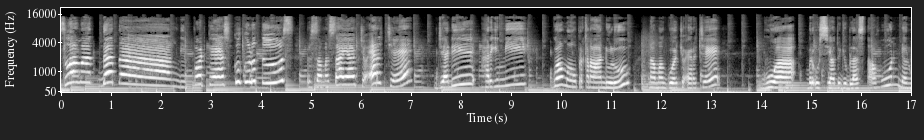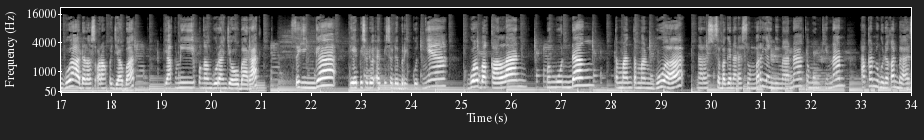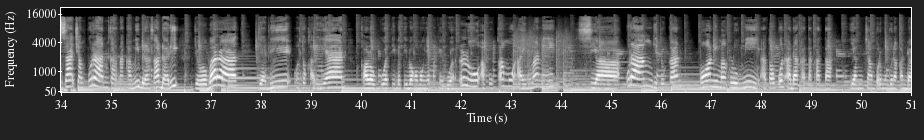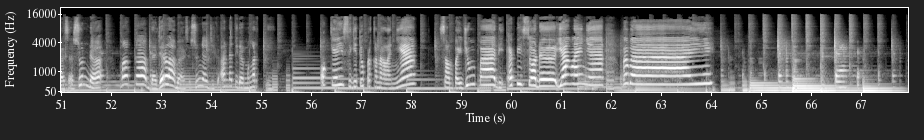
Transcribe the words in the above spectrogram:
Selamat datang di podcast Kuku Lutus bersama saya Co RC. Jadi hari ini gue mau perkenalan dulu. Nama gue Co RC. Gue berusia 17 tahun dan gue adalah seorang pejabat yakni pengangguran Jawa Barat. Sehingga di episode-episode berikutnya gue bakalan mengundang teman-teman gue naras sebagai narasumber yang di mana kemungkinan akan menggunakan bahasa campuran karena kami berasal dari Jawa Barat. Jadi untuk kalian kalau gue tiba-tiba ngomongnya pakai gue lu, aku kamu, aing mani, sia urang gitu kan, mohon dimaklumi ataupun ada kata-kata yang campur menggunakan bahasa Sunda, maka belajarlah bahasa Sunda jika Anda tidak mengerti. Oke, segitu perkenalannya. Sampai jumpa di episode yang lainnya. Bye bye.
